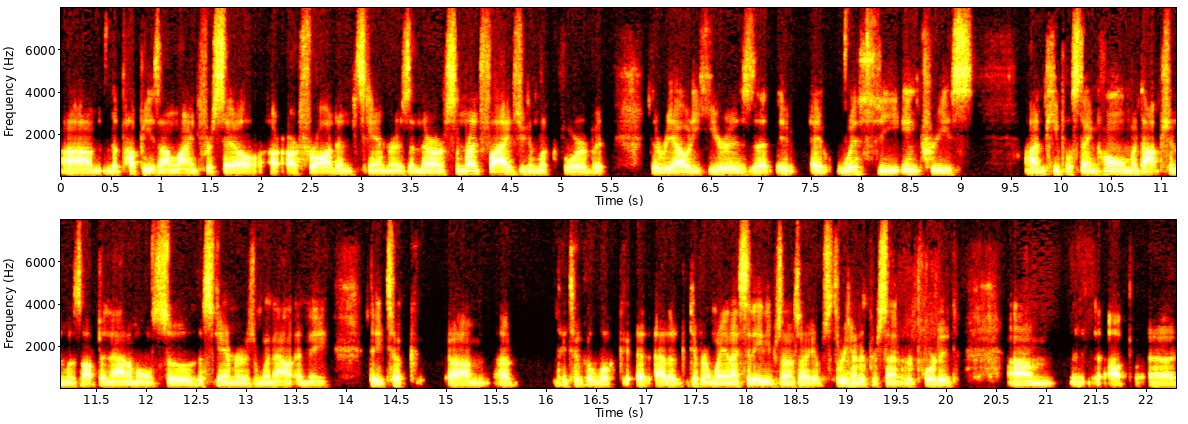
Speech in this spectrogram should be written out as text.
um, the puppies online for sale are, are, fraud and scammers. And there are some red flags you can look for, but the reality here is that it, it, with the increase on people staying home, adoption was up in animals. So the scammers went out and they they took um, a, they took a look at, at, a different way. And I said 80%, I'm sorry, it was 300% reported um, up uh,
